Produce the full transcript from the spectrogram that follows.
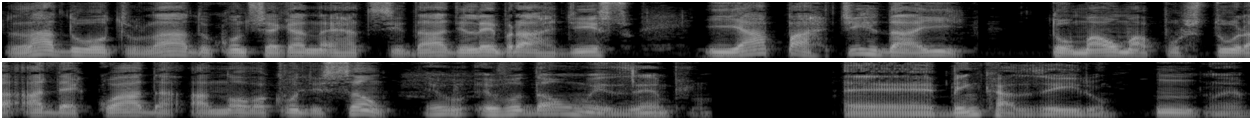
lá do outro lado, quando chegar na erraticidade, lembrar disso e a partir daí tomar uma postura adequada à nova condição? Eu, eu vou dar um exemplo é, bem caseiro. Hum. Né?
